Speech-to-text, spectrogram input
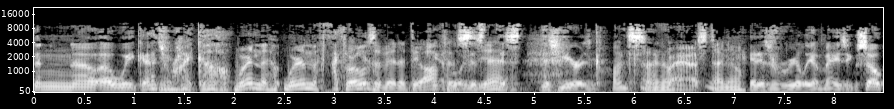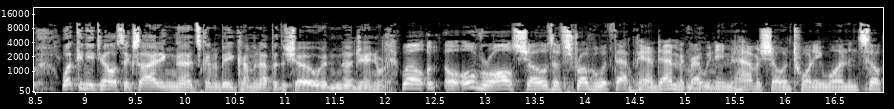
and uh, a week. That's right. Go. We're in the we're in the throes of it at the office. This, yeah. this this year has gone so I know. fast. I know. It is really amazing. So, what can you tell us exciting that's going to be coming up at the show in uh, January? Well, overall, shows have struggled with that pandemic, right? We Mm-hmm. didn't even have a show in 21. And so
